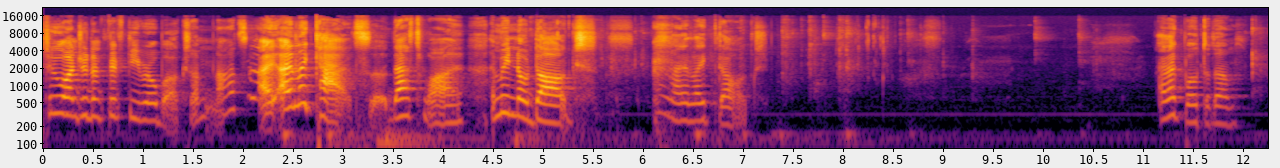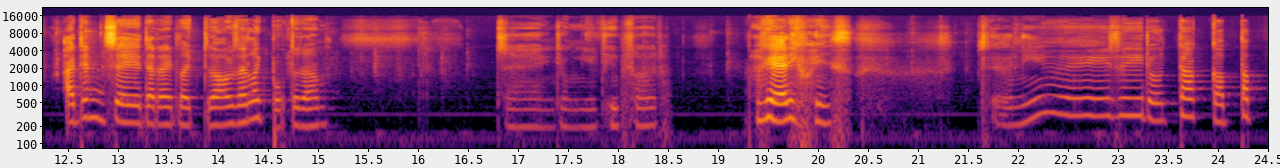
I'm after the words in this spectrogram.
250 Robux? I'm not. I, I like cats. That's why. I mean, no dogs. I like dogs. I like both of them. I didn't say that I like dogs. I like both of them. Dang, doing YouTube side. Okay, anyways. Anyways, we don't talk about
